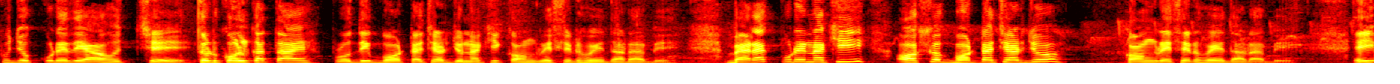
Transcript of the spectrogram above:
সুযোগ করে দেওয়া হচ্ছে। উত্তর কলকাতায় প্রদীপ ভট্টাচার্য নাকি কংগ্রেসের হয়ে দাঁড়াবে। ব্যারাকপুরে নাকি অশোক ভট্টাচার্য কংগ্রেসের হয়ে দাঁড়াবে। এই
